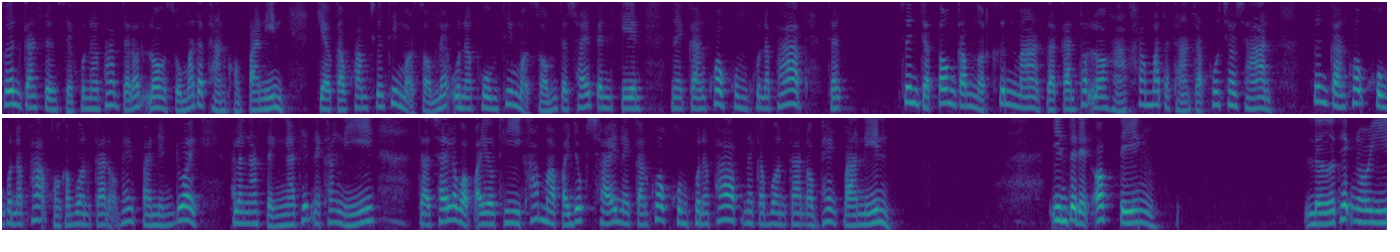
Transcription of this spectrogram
ขึ้น การเสื่อมเสียคุณภาพจะลดลงสู่มาตรฐานของปลานิลเกี่ยวกับความชื้นที่เหมาะสมและอุณหภูมิที่เหมาะสมจะใช้เป็นเกณฑ์ในการควบคุมคุณภาพจะซึ่งจะต้องกำหนดขึ้นมาจากการทดลองหาค่ามาตรฐานจากผู้เชี่ยวชาญ ซึ่งการควบคุมคุณภาพของกระบวนการอบแห้งปลานิลด้วยพลังงานแสงอาทิตย์ในครั้งนี้ จะใช้ระบบ IoT เข้ามาประยุกต์ใช้ในการควบคุมคุณภาพในกระบวนการอบแห้งปลานิล Internet of Things หรือเทคโนโลยี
